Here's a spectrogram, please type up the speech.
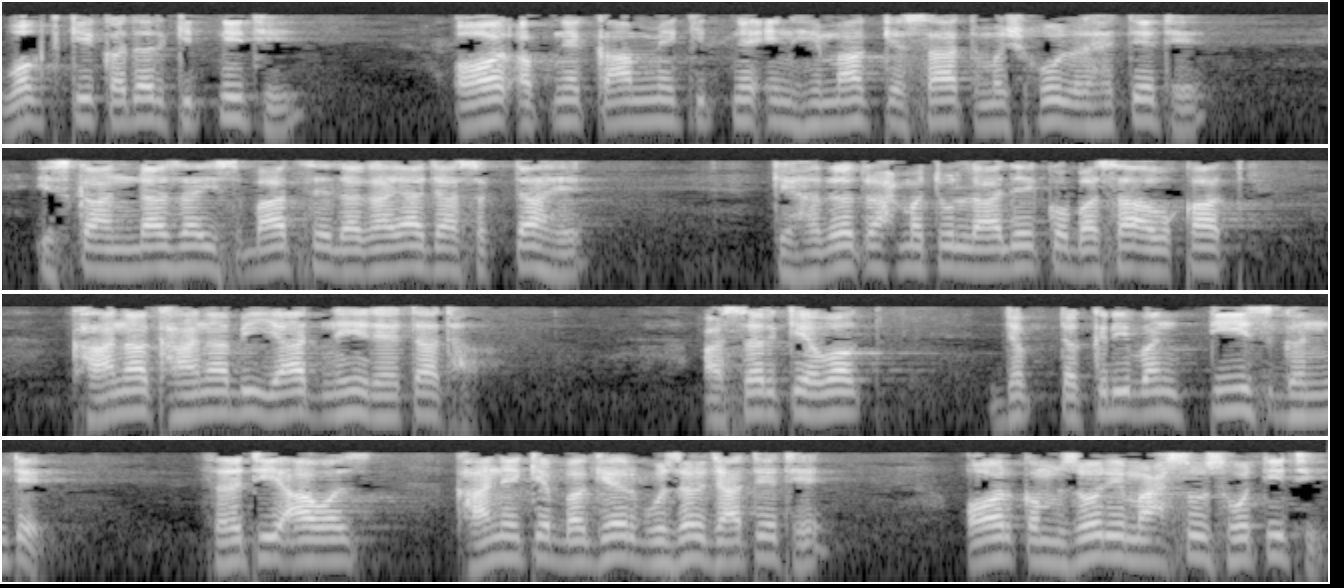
وقت کی قدر کتنی تھی اور اپنے کام میں کتنے انہماک کے ساتھ مشغول رہتے تھے، اس کا اندازہ اس بات سے لگایا جا سکتا ہے کہ حضرت رحمت اللہ علیہ کو بسا اوقات کھانا کھانا بھی یاد نہیں رہتا تھا۔ عصر کے وقت جب تقریباً تیس گھنٹے تھرٹی آورز کھانے کے بغیر گزر جاتے تھے اور کمزوری محسوس ہوتی تھی،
